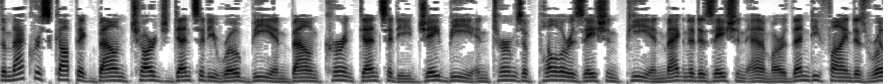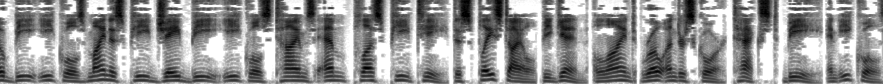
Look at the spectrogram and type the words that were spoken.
The macroscopic bound charge density ρb and bound current density Jb in terms of polarization P and magnetization M are then defined as ρb equals minus P Jb equals times M plus Pt display style begin aligned rho underscore text B and equals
